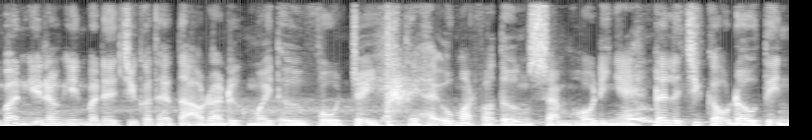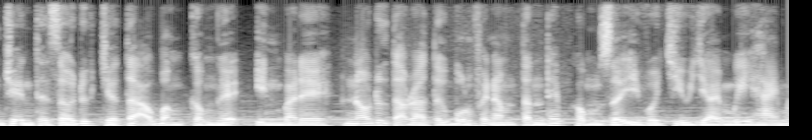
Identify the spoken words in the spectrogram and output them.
bạn nghĩ rằng in 3D chỉ có thể tạo ra được mấy thứ vô tri thì hãy úp mặt vào tường sám hối đi nha. Đây là chiếc cầu đầu tiên trên thế giới được chế tạo bằng công nghệ in 3D. Nó được tạo ra từ 4,5 tấn thép không dỉ với chiều dài 12 m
